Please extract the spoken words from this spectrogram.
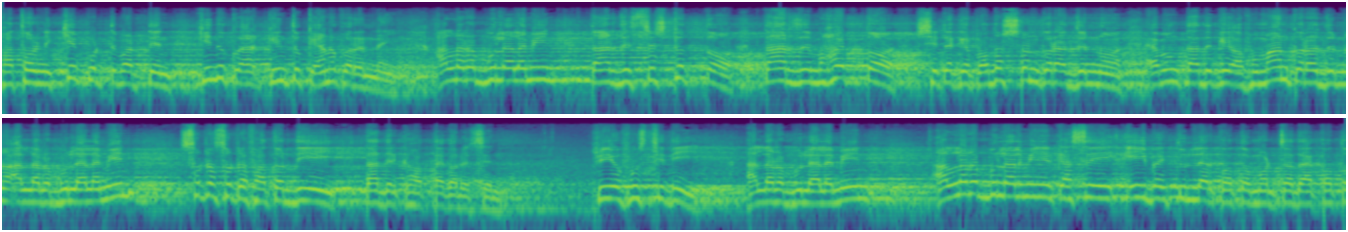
পাথর নিক্ষেপ করতে পারতেন, কিন্তু কিন্তু কেন করেন নাই? আল্লাহ রব্বুল আলমিন তার যে শ্রেষ্ঠত্ব, তার যে মহত্ব, সেটাকে প্রদর্শন করার জন্য এবং তাদেরকে অপমান করার জন্য আল্লাহ রব্বুল আলমিন ছোট ছোট পাথর দিয়েই তাদেরকে হত্যা করেছেন। প্রিয় উপস্থিতি, আল্লাহ রব্বুল আলমিন আল্লাহ রব্বুল আলমিনের কাছে এই বাইতুল্লাহর কত মর্যাদা, কত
